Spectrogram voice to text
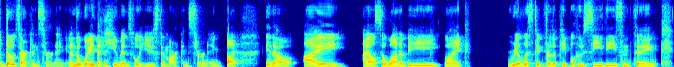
those are concerning and the way that humans will use them are concerning. But you know i i also want to be like realistic for the people who see these and think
